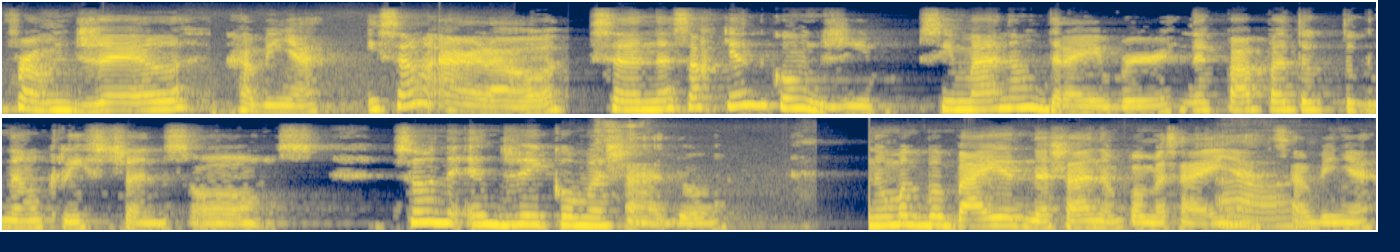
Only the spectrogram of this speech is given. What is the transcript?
From jail, sabi niya, isang araw, sa nasakyan kong jeep, si Manong driver nagpapatugtog ng Christian songs. So, na-enjoy ko masyado. Nung magbabayad na siya ng pamasahe niya, Ah. sabi niya,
